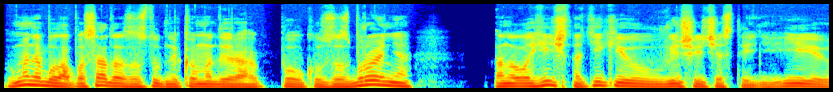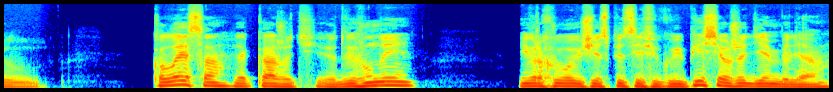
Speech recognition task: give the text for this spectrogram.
У мене була посада заступник командира полку з озброєння, аналогічна, тільки в іншій частині. І колеса, як кажуть, двигуни, і враховуючи специфіку і після вже дембеля,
